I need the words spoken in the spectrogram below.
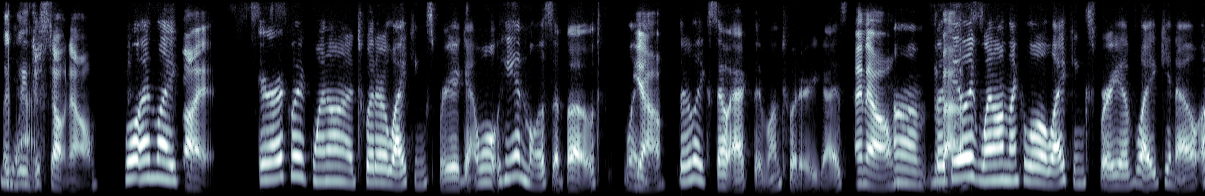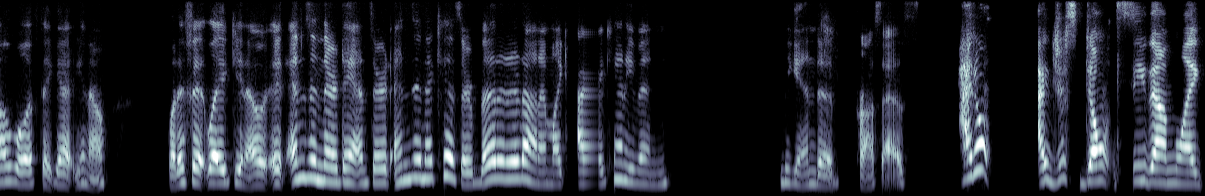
Like we just don't know. Well, and like But Eric like went on a Twitter liking spree again. Well, he and Melissa both. Like Yeah. they're like so active on Twitter, you guys. I know. Um, the but they like went on like a little liking spree of like, you know, oh well if they get, you know, what if it like, you know, it ends in their dance or it ends in a kiss or blah blah blah, blah. and I'm like, I can't even begin to process. I don't I just don't see them like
